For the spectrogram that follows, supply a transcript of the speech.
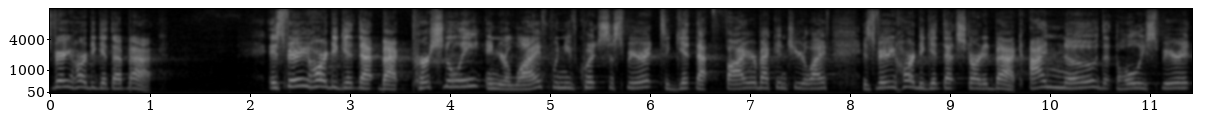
It's very hard to get that back. It's very hard to get that back personally in your life when you've quenched the Spirit, to get that fire back into your life. It's very hard to get that started back. I know that the Holy Spirit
